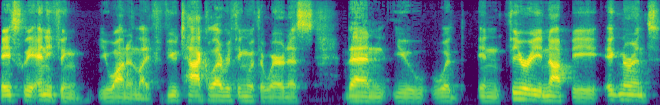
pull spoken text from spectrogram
basically anything you want in life. If you tackle everything with awareness, then you would, in theory, not be ignorant.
